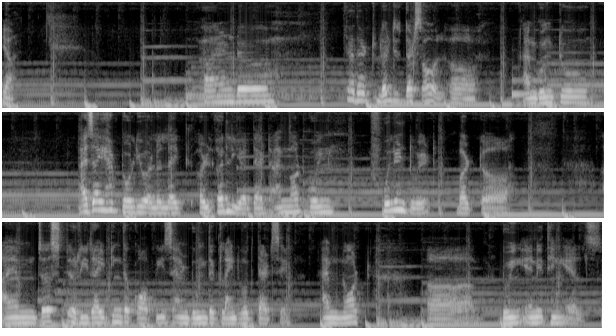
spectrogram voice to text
yeah. And uh, yeah that, that that's all. Uh, i'm going to as i have told you earlier like earlier that i'm not going full into it but uh, i am just rewriting the copies and doing the client work that's it. I'm not uh, doing anything else.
